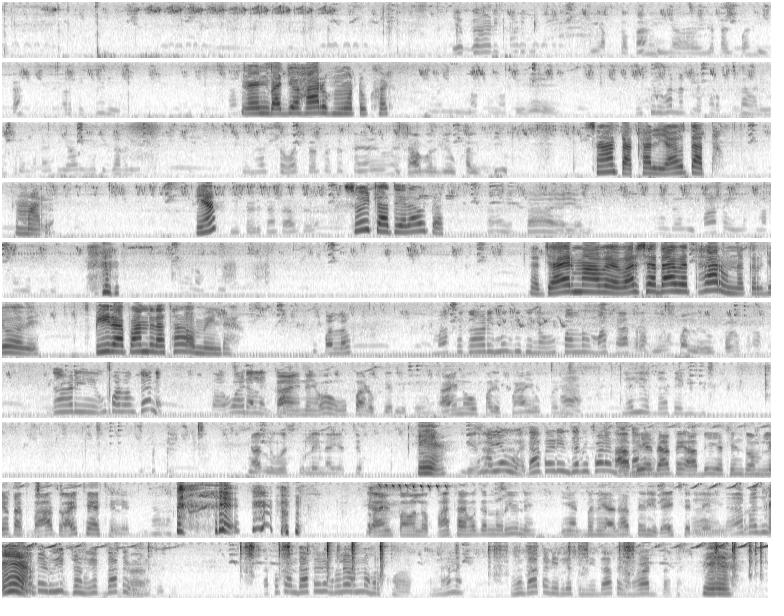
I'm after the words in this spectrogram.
એક ગાડી એક તો ઘણી એક જ પડી કા અડધી પીડી નાની બાજુ હારું મોટું ખડ માપે માપે હે ઉકળું હોય ને એટલે થોડોક ગાડી ઉકળે ને કાંઈ એટલી આવડી મોટી ગાડી આજ તો વરસાદ વરસાદ કઈ આવ્યો ને ઢાબર જેવું ખાલી થયું સાંટા ખાલી આવતા હતા મારે હે નીકળે સાંટા આવતા હતા. સુઈટા ત્યારે આવતા હતા. જાહેરમાં હવે વરસાદ આવે થારું સારું નકર જો હવે પીરા પાંદડા થવા માંડ્યા. ઉપાડ લઉં માથે ગાડી મૂકી હતી ને ઉપાડ લઉં માથે ઉપર લેવું થોડું ગાડી ઉપાડવાનું કહે ને ઓયડા લઈને કાંઈ નહીં હો ઉપાડો કેટલી છે. આઈ ન ઉપાડે પણ ઉપાડે હા લઈ લ્યો દાંતેડી. આટલું વસ્તુ લઈને આવ્યા છો. હે? બે એમાં એવું હોય દાંતેડી જરૂર પડે આ બે દાંતે આ બેથી તો આમ લેતા તો આ તો લેતા પાવલો વગરનું રહ્યું ને અહીંયા બધે આ દાંતડી જાય છે લઈ લે આ બાજુ દાંતેડું એક જણું એક દાંતેડું પપ્પાને દાંતેડી લેવાનું હરખું આવે. એટલે હે ને હું દાંતેડી જ લેતી નહીં દાંતેડી વાળતા હતા. હે?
